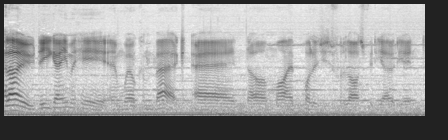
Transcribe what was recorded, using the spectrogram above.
Hello, Thee Gamer here, and welcome back. And uh, my apologies for the last video at the end.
